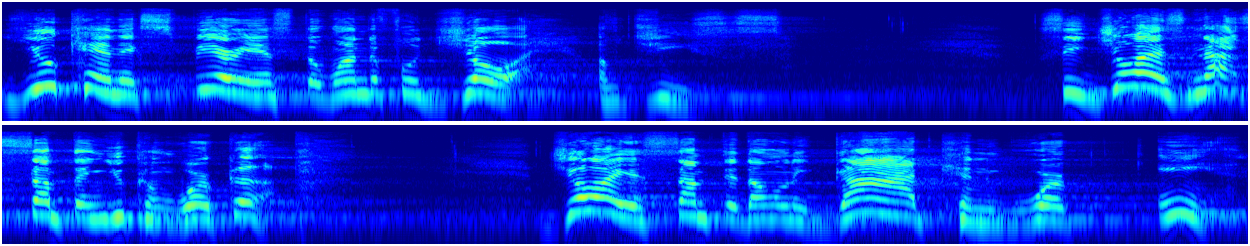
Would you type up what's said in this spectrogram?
you can experience the wonderful joy of Jesus. See, joy is not something you can work up. Joy is something only God can work in.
